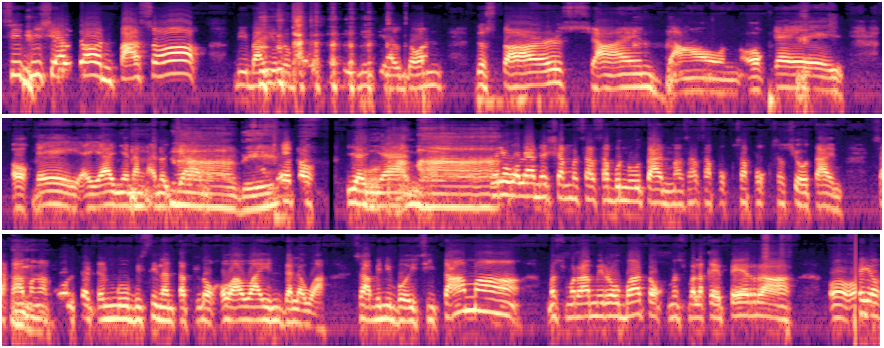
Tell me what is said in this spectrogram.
Sidney Sheldon, pasok! Di ba, yun ba, Sidney Sheldon, the stars shine down. Okay. Okay, ayan, yan ang ano dyan. Grabe. Eto, yan Oh, yan. Tama. Pero wala na siyang masasabunutan, masasapok-sapok sa showtime. Saka Hmm. mga concert and movies nilang tatlo, kawawa yung dalawa. Sabi ni Boycie, tama, mas marami raw batok, mas malaki pera. Oo, ayo.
